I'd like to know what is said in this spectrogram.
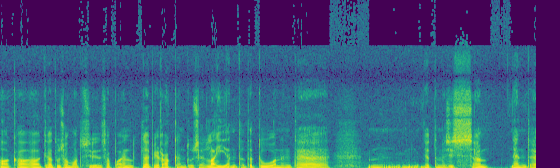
aga teadusomadusi saab ainult läbi rakenduse laiendada, tuua nende äh, ütleme siis äh, nende,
